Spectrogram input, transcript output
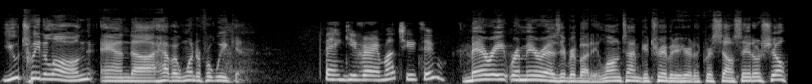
you tweet along and uh, have a wonderful weekend. Thank you very much. You too. Mary Ramirez, everybody, longtime contributor here to the Chris Salcedo Show.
